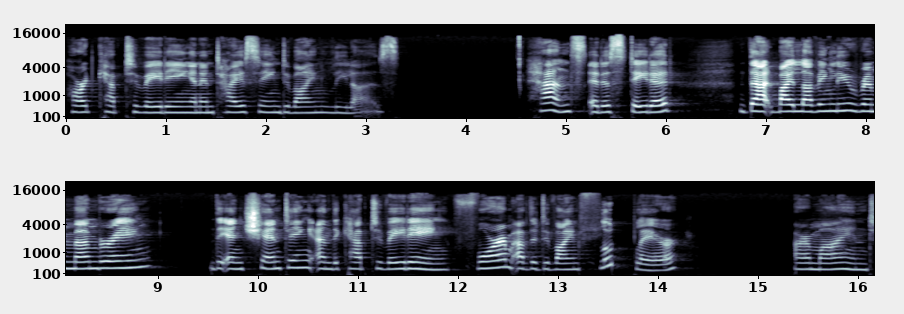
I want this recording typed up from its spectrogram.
heart captivating, and enticing divine leelas. Hence, it is stated that by lovingly remembering the enchanting and the captivating form of the divine flute player, our mind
